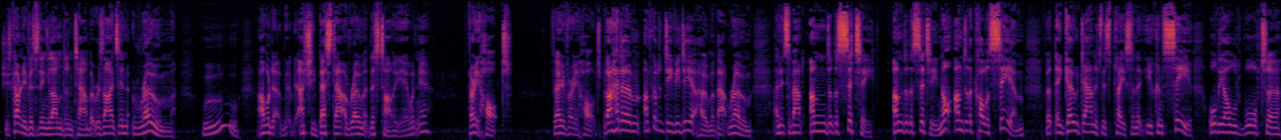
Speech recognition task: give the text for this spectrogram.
She's currently visiting London town but resides in Rome. Ooh, I would uh, actually best out of Rome at this time of year, wouldn't you? Very hot. Very, very hot. But I had um, I've got a DVD at home about Rome, and it's about under the city under the city, not under the Colosseum, but they go down into this place and it, you can see all the old water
